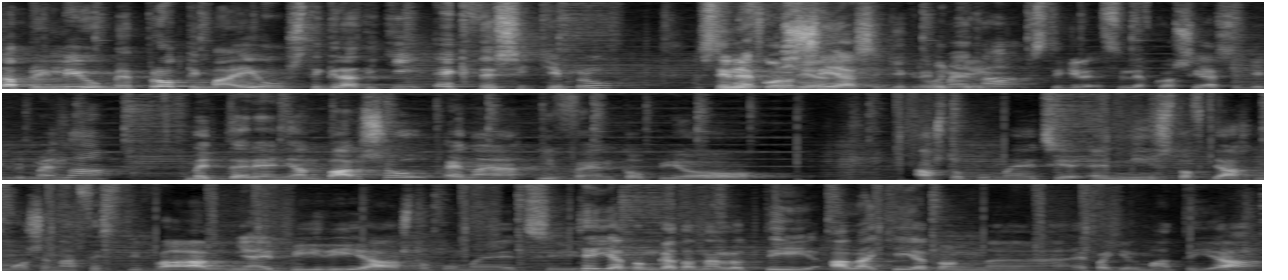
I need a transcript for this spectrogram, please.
Απριλίου με 1η Μαΐου στην κρατική έκθεση Κύπρου Στη Λευκοσία συγκεκριμένα. Στη, στη Λευκοσία συγκεκριμένα. Mediterranean Bar Show. Ένα event το οποίο ας το πούμε έτσι, εμείς το φτιάχνουμε ως ένα φεστιβάλ, μια εμπειρία, ας το πούμε έτσι, και για τον καταναλωτή αλλά και για τον ε, επαγγελματία.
